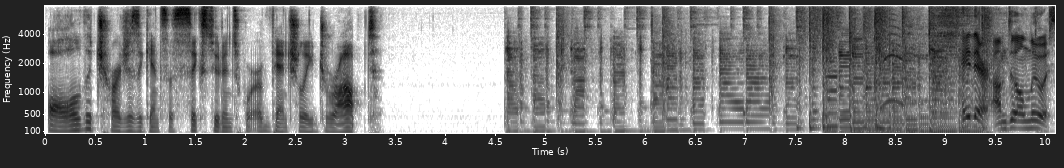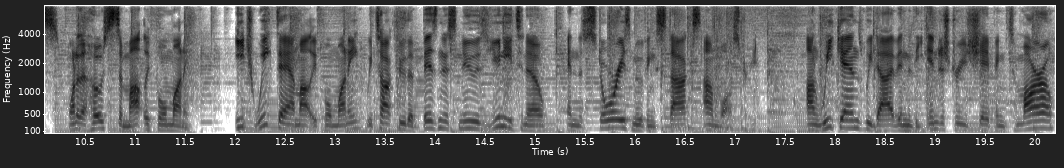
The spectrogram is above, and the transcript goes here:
all the charges against the six students were eventually dropped. Hey there, I'm Dylan Lewis, one of the hosts of Motley Fool Money. Each weekday on Motley Fool Money, we talk through the business news you need to know and the stories moving stocks on Wall Street. On weekends, we dive into the industries shaping tomorrow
